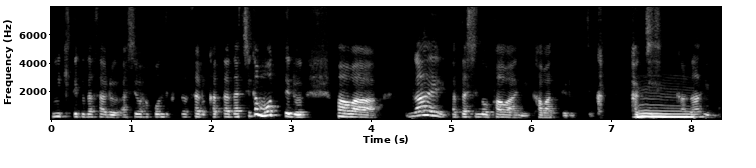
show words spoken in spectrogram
に来てくださる足を運んでくださる方たちが持ってるパワーが私のパワーに変わってるっていう感じかな、今。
